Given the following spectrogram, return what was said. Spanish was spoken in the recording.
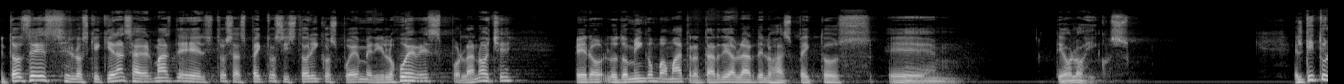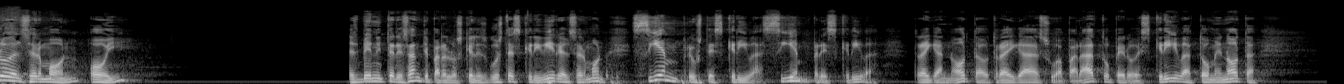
Entonces, los que quieran saber más de estos aspectos históricos pueden venir los jueves por la noche, pero los domingos vamos a tratar de hablar de los aspectos eh, teológicos. El título del sermón hoy es bien interesante para los que les gusta escribir el sermón. Siempre usted escriba, siempre escriba. Traiga nota o traiga su aparato, pero escriba, tome nota.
